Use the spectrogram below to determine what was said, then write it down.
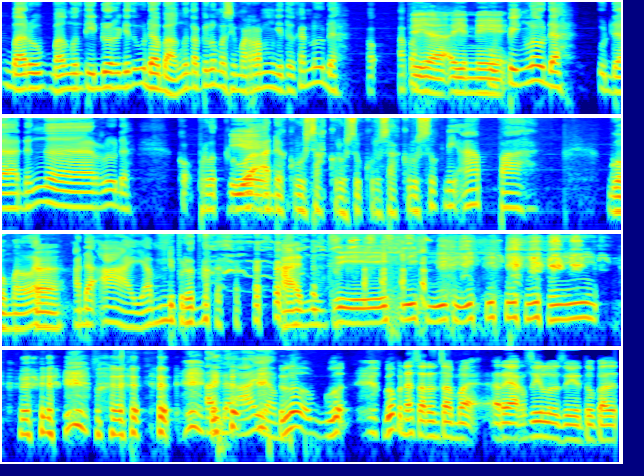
baru bangun tidur gitu udah bangun tapi lo masih merem gitu kan lo udah oh, apa? Iya, ini Kuping lo udah udah denger, lo udah kok perut gua Iya. ada kerusak-kerusuk kerusak-kerusuk nih apa? Gue melek, Eh. ada ayam di perut gua. anjing. ada ayam. lu gua gua penasaran sama reaksi lu sih itu pada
